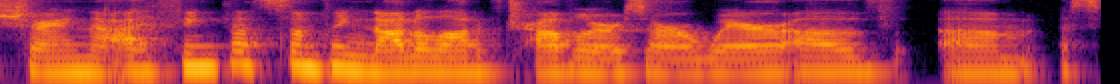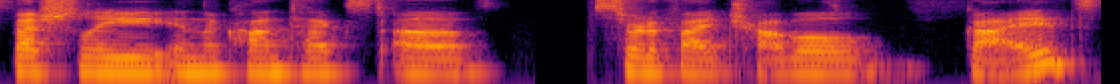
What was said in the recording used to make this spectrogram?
sharing that. I think that's something not a lot of travelers are aware of um, especially in the context of certified travel guides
